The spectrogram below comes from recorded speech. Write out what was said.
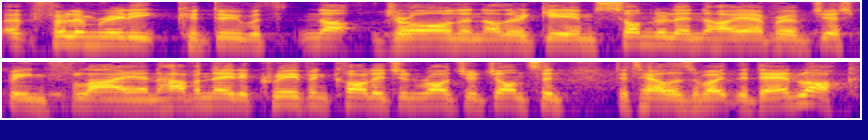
uh, Fulham really could do with not drawing another game. Sunderland, however, have just been flying, haven't they? To Craven Cottage and Roger Johnson to tell us about the deadlock.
